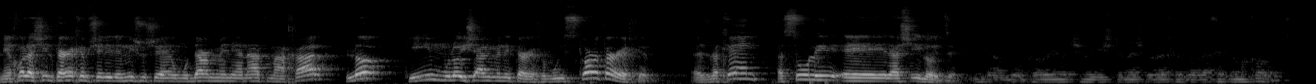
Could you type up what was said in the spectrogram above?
אני יכול להשאיל את הרכב שלי למישהו שהוא מודר ממני הנעת מאכל? לא, כי אם הוא לא ישאל ממני את הרכב, הוא יזכור את הרכב. אז לכן אסור לי אה, להשאיל לו את זה. גם זה יכול להיות שהוא ישתמש ברכב ללכת למכולת.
